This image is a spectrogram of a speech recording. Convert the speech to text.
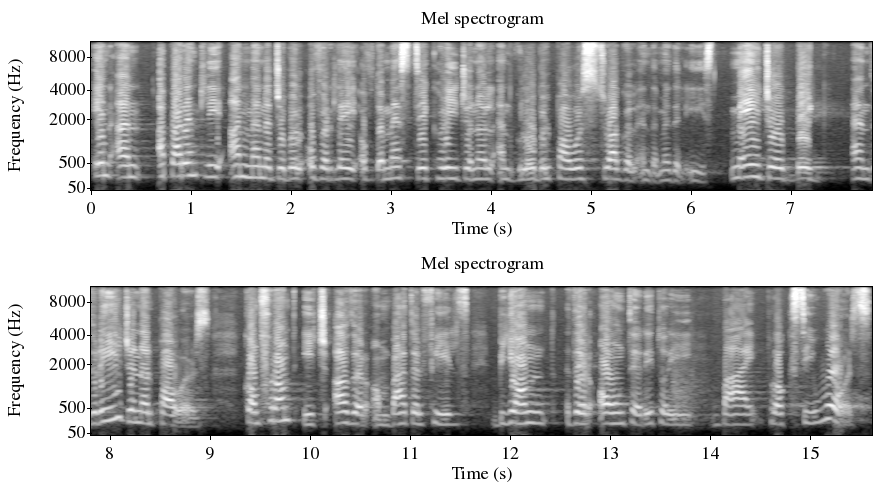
In an apparently unmanageable overlay of domestic, regional, and global power struggle in the Middle East, major big and regional powers confront each other on battlefields beyond their own territory by proxy wars.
